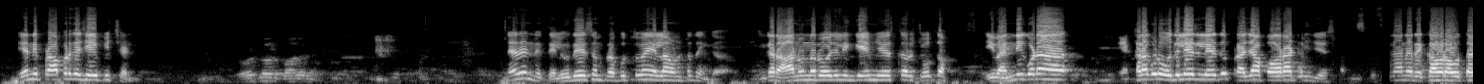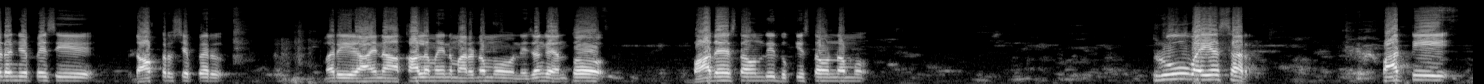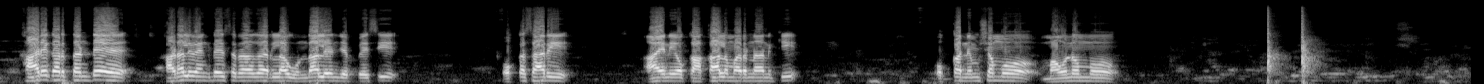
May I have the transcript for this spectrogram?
ఇవన్నీ ప్రాపర్గా చేయించండి. లేదండి తెలుగుదేశం ప్రభుత్వమే ఇలా ఉంటుంది ఇంకా. ఇంకా రానున్న రోజులు ఇంకేం చేస్తారో చూద్దాం. ఇవన్నీ కూడా ఎక్కడ కూడా వదిలేది లేదు ప్రజా పోరాటం చేస్తాం. రికవర్ అవుతాడని చెప్పేసి డాక్టర్స్ చెప్పారు. మరి ఆయన అకాలమైన మరణము నిజంగా ఎంతో బాధేస్తా ఉంది దుఃఖిస్తూ ఉన్నాము. ట్రూ వైఎస్ఆర్ పార్టీ కార్యకర్త అంటే కడలి వెంకటేశ్వరరావు గారిలా ఉండాలి అని చెప్పేసి ఒక్కసారి ఆయన యొక్క అకాల మరణానికి ఒక్క నిమిషము మౌనము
